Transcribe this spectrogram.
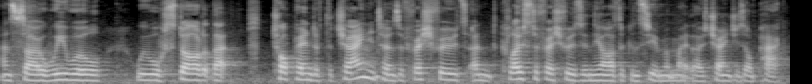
And so we will, we will start at that top end of the chain in terms of fresh foods and close to fresh foods in the eye of the consumer make those changes on pack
